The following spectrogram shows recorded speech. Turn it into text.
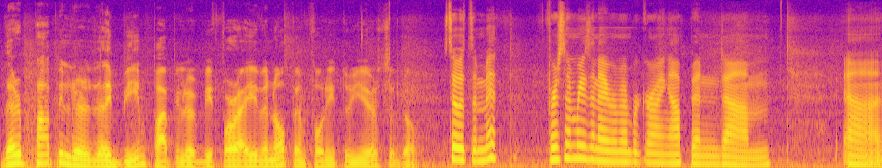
they're popular. They've been popular before I even opened 42 years ago. So it's a myth. For some reason, I remember growing up and, um, uh,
